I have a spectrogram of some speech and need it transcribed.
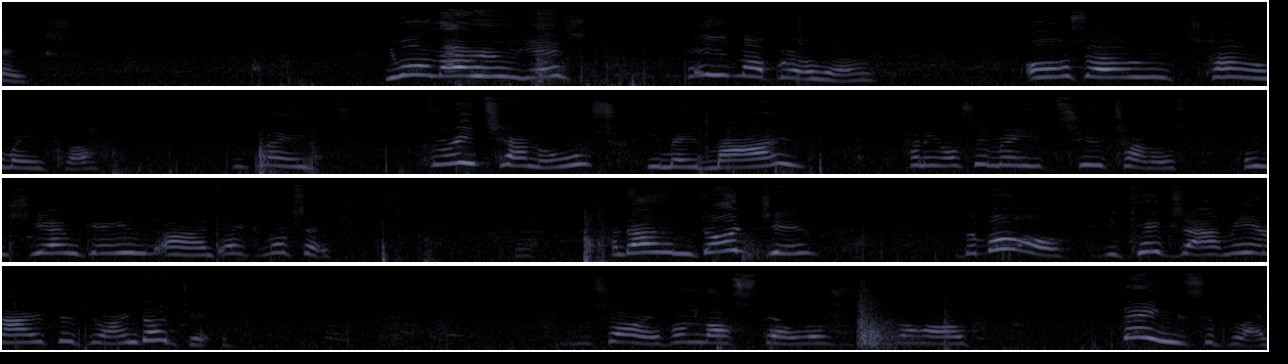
makes. You all know who he is. He's my brother. Also, channel maker. He's made three channels. He made mine, and he also made two channels, HCM Games and Xbox Edge. And I'm dodging the ball. He kicks at me and I have to try and dodge it. I'm sorry if I'm not still. This is a hard thing to play.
